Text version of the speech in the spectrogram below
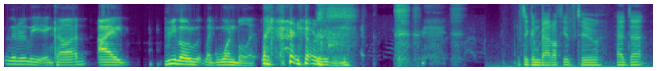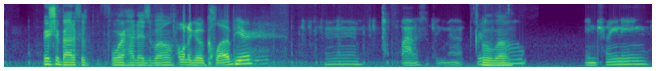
literally in COD, I reload with like one bullet, like for no reason. It's like in Battlefield 2 had that. Pretty sure Battlefield 4 had it as well. I want to go club here. Um, wow, this is a big map. First Oh, of wow. all, In training,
